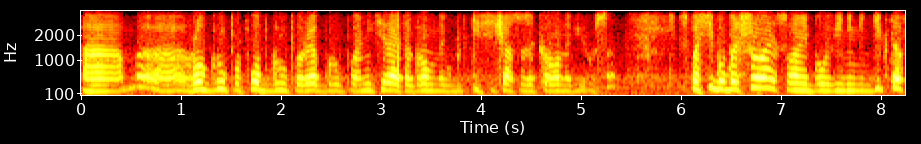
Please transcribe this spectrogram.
а, а, рок-группа, поп-группа, рэп-группа, они теряют огромные убытки сейчас из-за коронавируса. Спасибо большое, с вами был Винни Миндиктов,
